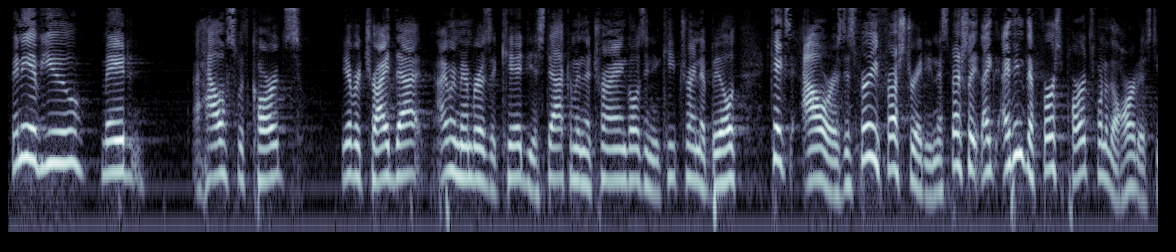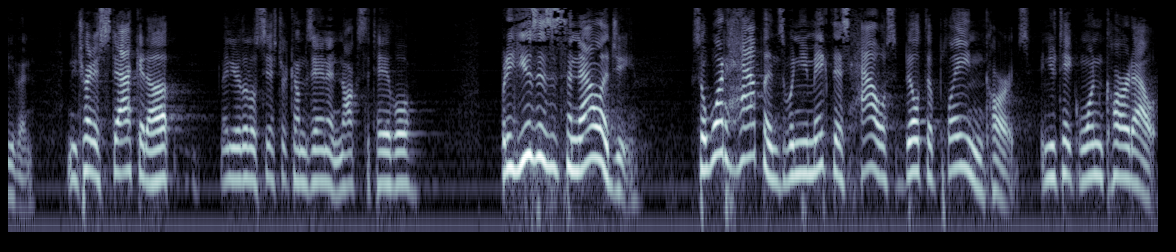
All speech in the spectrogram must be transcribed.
If any of you made a house with cards, you ever tried that? I remember as a kid, you stack them in the triangles and you keep trying to build. It takes hours. It's very frustrating, especially, like, I think the first part's one of the hardest even. And you try to stack it up, then your little sister comes in and knocks the table. But he uses this analogy. So, what happens when you make this house built of playing cards and you take one card out?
